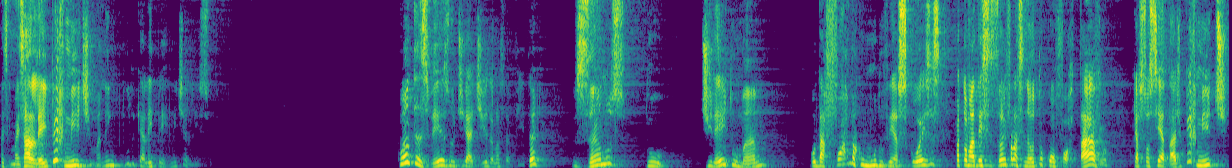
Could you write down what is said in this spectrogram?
mas, mas a lei permite, mas nem tudo que a lei permite é lícito. Quantas vezes no dia a dia da nossa vida usamos do direito humano ou da forma como o mundo vê as coisas para tomar decisão e falar assim: não, eu estou confortável porque a sociedade permite.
